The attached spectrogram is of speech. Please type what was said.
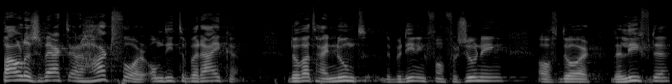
Paulus werkt er hard voor om die te bereiken. Door wat hij noemt de bediening van verzoening of door de liefde.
